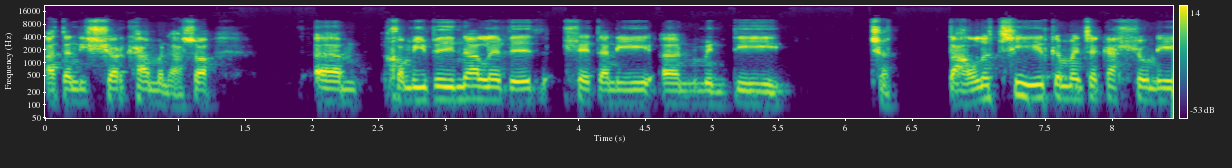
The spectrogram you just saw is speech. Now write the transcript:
A da ni eisiau'r cam yna. So, um, cho mi fydd yna lefydd lle da ni yn mynd i tio, dal y tir gymaint a gallwn ni,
